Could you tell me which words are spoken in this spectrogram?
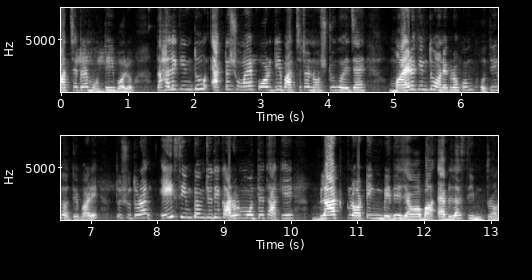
বাচ্চাটার মধ্যেই বলো, তাহলে কিন্তু একটা সময়ের পর গিয়ে বাচ্চাটা নষ্ট হয়ে যায়, মায়েরও কিন্তু অনেক রকম ক্ষতি হতে পারে। তো সুতরাং এই সিমটম যদি কারোর মধ্যে থাকে ব্লাড ক্লটিং বেঁধে যাওয়া বা অ্যাবলা সিমটম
